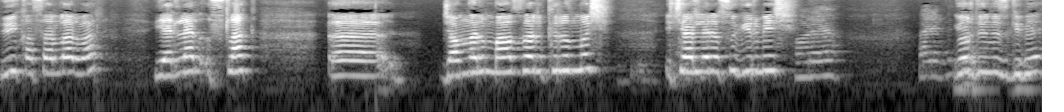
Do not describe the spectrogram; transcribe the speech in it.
büyük hasarlar var. Yerler ıslak. E, camların bazıları kırılmış. İçerilere su girmiş. Oraya. Böyle bir- Gördüğünüz gibi.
